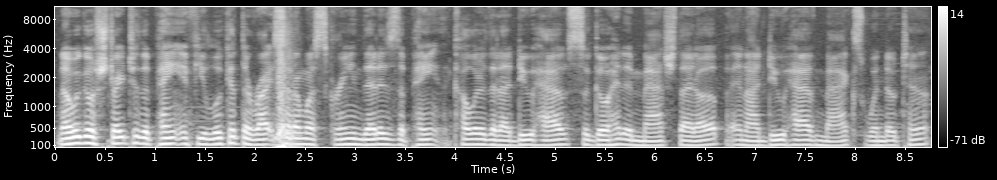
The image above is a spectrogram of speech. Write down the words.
Now we go straight to the paint. If you look at the right side of my screen, that is the paint color that I do have. So go ahead and match that up. And I do have max window tint.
